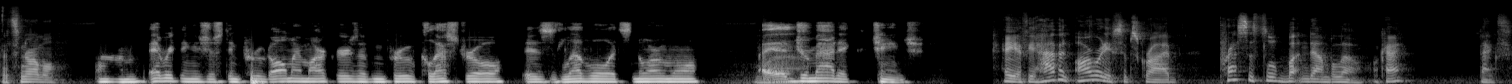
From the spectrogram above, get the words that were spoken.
That's normal. Um, everything is just improved. All my markers have improved. Cholesterol is level. It's normal. Wow. A dramatic change. Hey, if you haven't already subscribed, press this little button down below, okay? Thanks.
